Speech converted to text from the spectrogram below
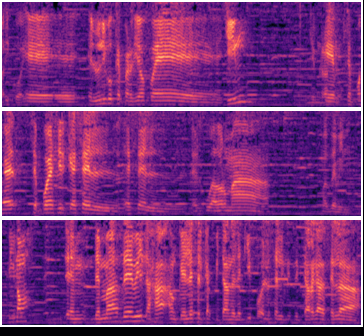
Ay, güey. Eh, el único que perdió fue Jim, Jim que se puede, se puede decir que es el, es el, el jugador más, más débil. digamos, de, de más débil, ajá, aunque él es el capitán del equipo, él es el que se encarga de hacer la,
